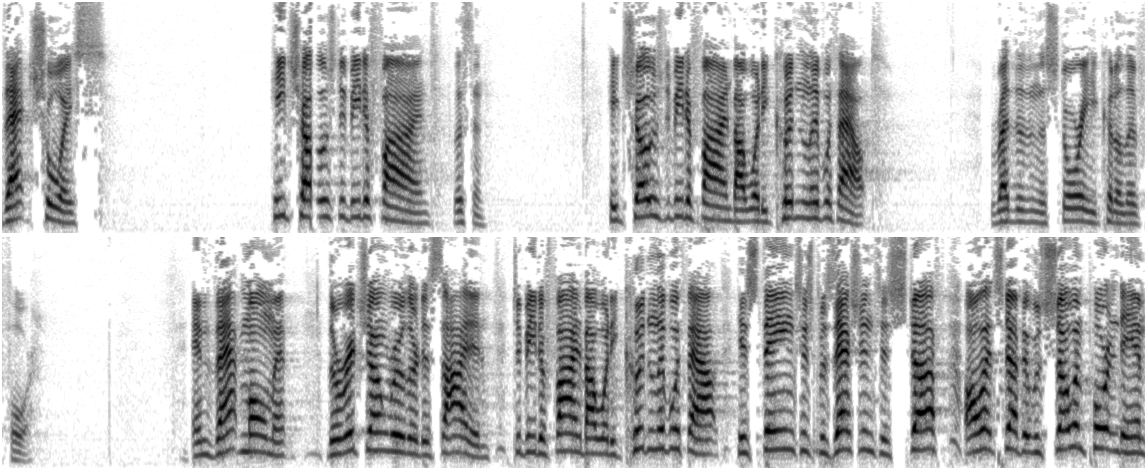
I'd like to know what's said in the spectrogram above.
that choice, he chose to be defined, listen, he chose to be defined by what he couldn't live without rather than the story he could have lived for. In that moment, the rich young ruler decided to be defined by what he couldn't live without his things, his possessions, his stuff, all that stuff. It was so important to him.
